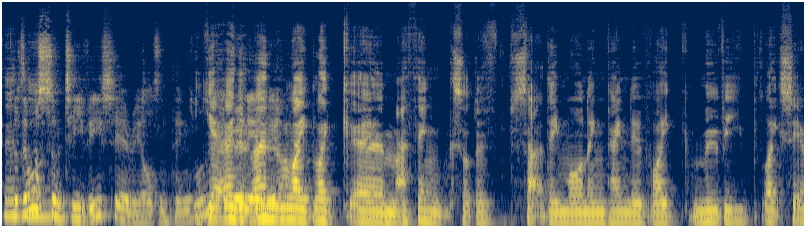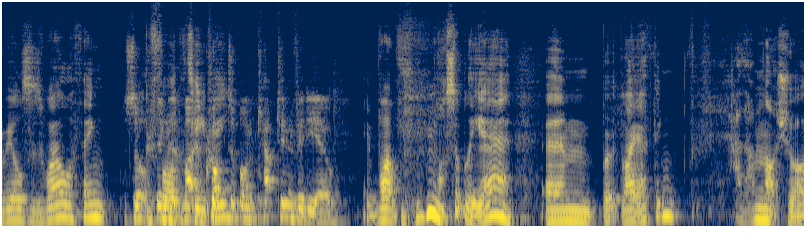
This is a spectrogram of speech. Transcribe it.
Because there was some TV serials and things, wasn't Yeah, there? really and, on? like like um, I think sort of Saturday morning kind of like movie like serials as well. I think the sort of thing that might have cropped up on Captain Video. It- Well, possibly, yeah. Um, but like I think I'm not sure,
